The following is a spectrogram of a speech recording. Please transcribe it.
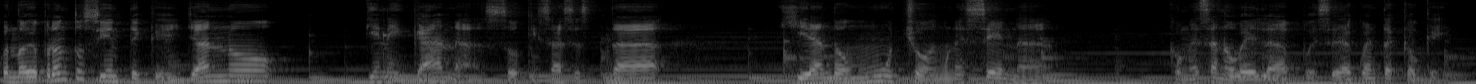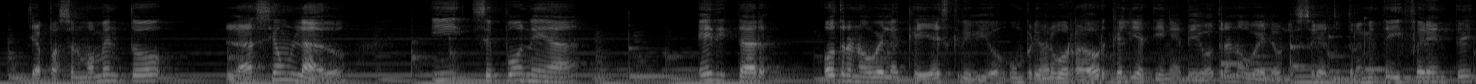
cuando de pronto siente que ya no tiene ganas o quizás está girando mucho en una escena con esa novela, pues se da cuenta que, ok, ya pasó el momento, la hace a un lado y se pone a editar otra novela que ya escribió, un primer borrador que él ya tiene de otra novela, una historia totalmente diferente,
